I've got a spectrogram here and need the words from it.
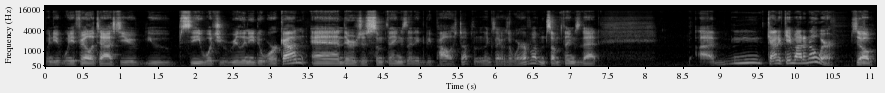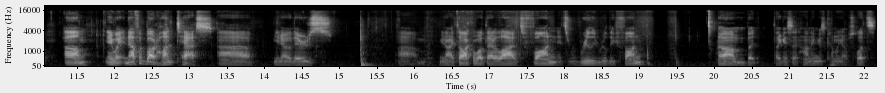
when you when you fail a test, you you see what you really need to work on, and there's just some things that need to be polished up, and things I was aware of, and some things that uh, kind of came out of nowhere. So um, anyway, enough about hunt tests. Uh, you know, there's, um, you know, I talk about that a lot. It's fun. It's really, really fun. Um, but like I said, hunting is coming up. So let's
